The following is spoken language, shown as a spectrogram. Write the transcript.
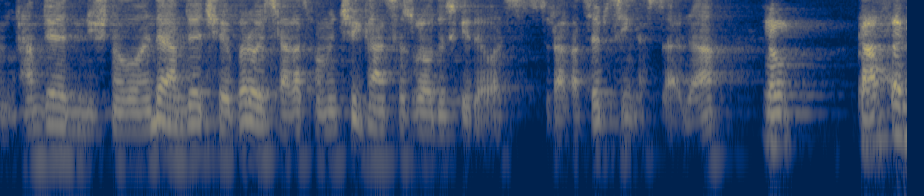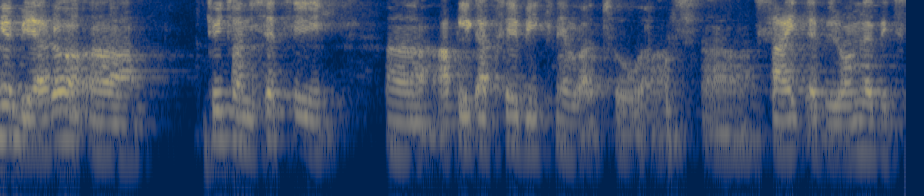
ანუ რამდენად მნიშვნელოვანი და რამდენად შეიძლება რომ ეს რაღაც მომენტში განსაზღვრავდეს კიდევაც რაღაცებს წინასწარ რა. ნუ გასაგებია რომ თვითონ ისეთი აპლიკაციები იქნება თუ საიტები რომლებიც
